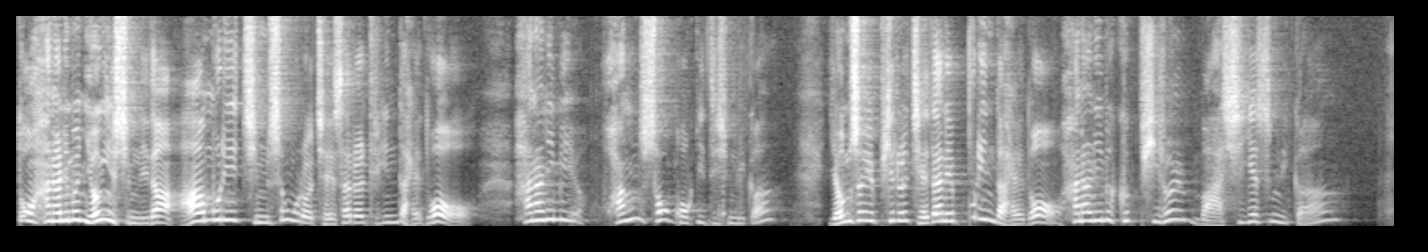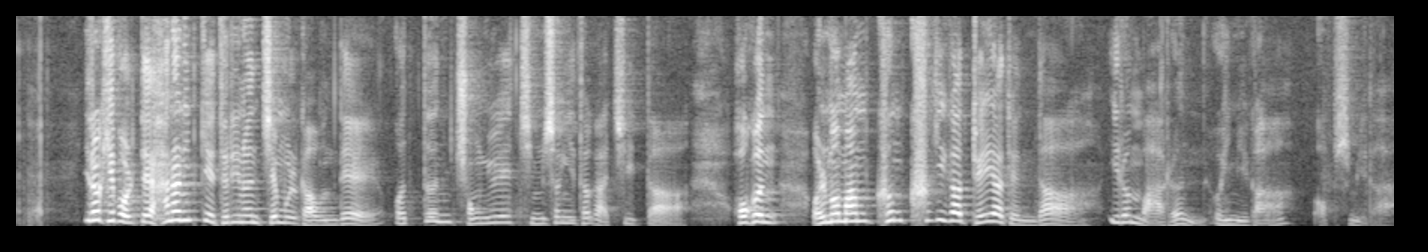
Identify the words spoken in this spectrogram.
또 하나님은 영이십니다. 아무리 짐승으로 제사를 드린다 해도 하나님이 황소 고기 드십니까? 염소의 피를 제단에 뿌린다 해도 하나님이 그 피를 마시겠습니까? 이렇게 볼 때 하나님께 드리는 제물 가운데 어떤 종류의 짐승이 더 가치 있다. 혹은 얼마만큼 크기가 돼야 된다. 이런 말은 의미가 없습니다.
